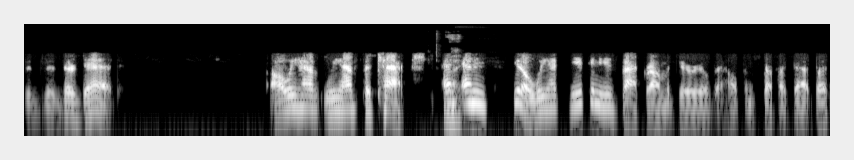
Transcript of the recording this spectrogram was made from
th- th- they're dead. All we have, we have the text. And, Right. and you know, we have, you can use background material to help and stuff like that. But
